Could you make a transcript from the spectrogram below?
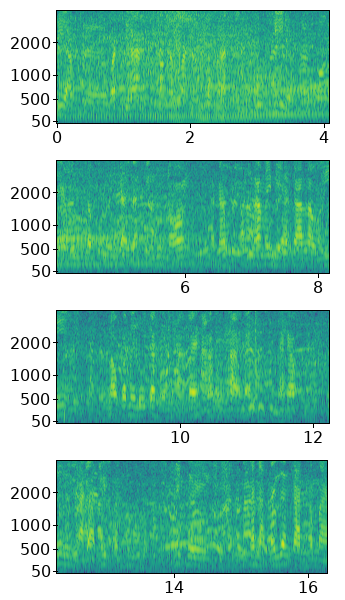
ที่อำเภอวัชิระนะครับบ้านหนองกบนั้นเป็นรุ่นพี่แต่รุ่นตำบลทุ่งใหญ่นั้นเป็นรุ่นน้อง นะครับ ถ้าไม่มีอาจารย์เหล่านี้ เราก็ไม่รู้จะหนทางไปหาหนทางไหนนะครับซึ่งจากที่ผมไม่เคยถนัดในเรื่องการทำนา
